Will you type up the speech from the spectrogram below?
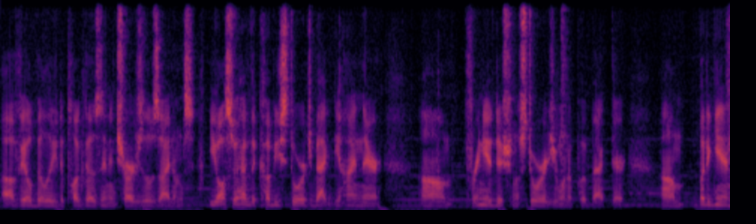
uh, availability to plug those in and charge those items. You also have the cubby storage back behind there um, for any additional storage you want to put back there. Um, but again,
